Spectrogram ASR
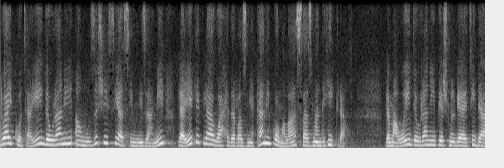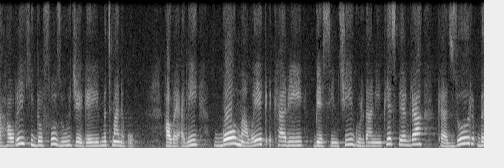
دوای کۆتایی دەورانی ئاموزشی سیاسی و نیزامی لە یەکێک لە واحدە ڕەزمیەکانی کۆمەڵە سازماندهی کرا لە ماوەی دەورانی پێشمەرگایەتیدا هاوڕێیەکی دڵسۆز و جێگەی متمانە بوو. هاوڕێ عەلی بۆ ماوەیەک کاری بێسیمچی گوردانی پێ سپێردرا کە زۆر بە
